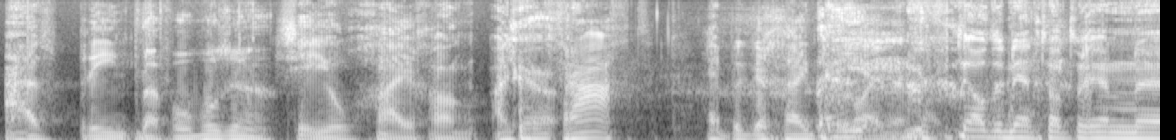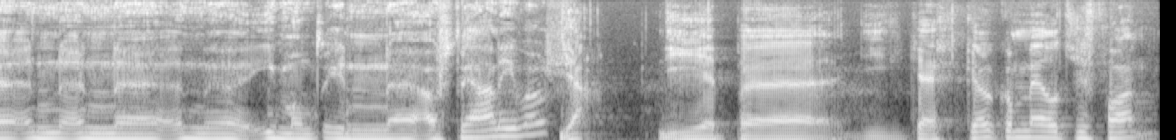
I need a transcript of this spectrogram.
uitprinten? Bijvoorbeeld, ja. Ik zeg, joh, ga je gang. Als je Ja. het vraagt, heb ik er geen probleem Je mee. vertelde net dat er een, eh, een, een, eh, een, eh, iemand in Australië was. Ja, die, heb, eh, die, die krijg ik ook een mailtje van.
